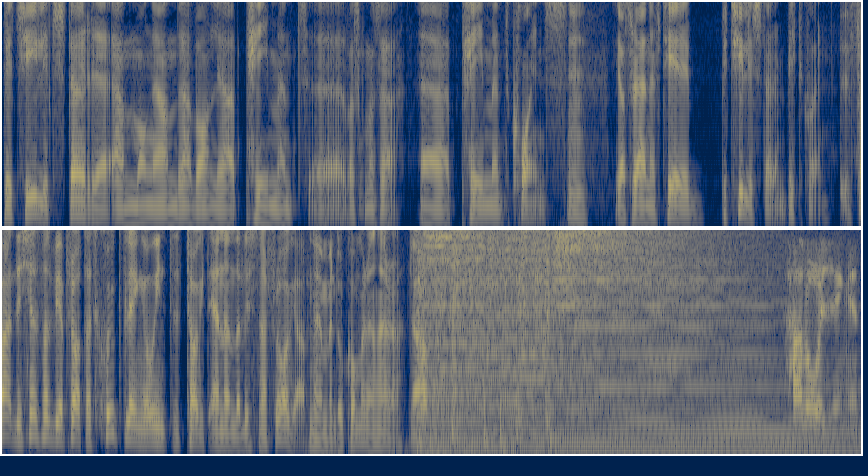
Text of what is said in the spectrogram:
betydligt större än många andra vanliga payment, eh, vad ska man säga, eh, payment coins. Mm. Jag tror NFT är betydligt större än bitcoin. Fan, det känns som att vi har pratat sjukt länge och inte tagit en enda lyssnarfråga. Nej, men då kommer den här då. Ja. Hallå gänget!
